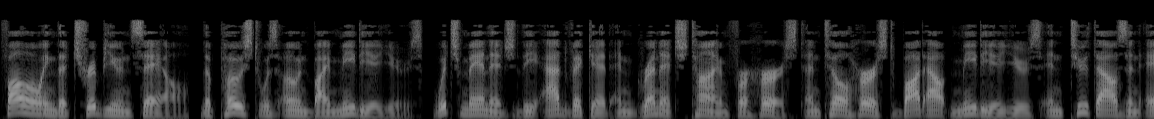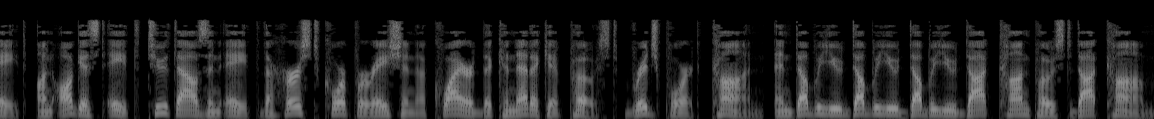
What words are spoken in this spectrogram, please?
Following the Tribune sale, the Post was owned by Medianews, which managed the Advocate and Greenwich Time for Hearst until Hearst bought out Medianews in 2008. On August 8, 2008, the Hearst Corporation acquired the Connecticut Post, Bridgeport, Con, and www.conpost.com,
